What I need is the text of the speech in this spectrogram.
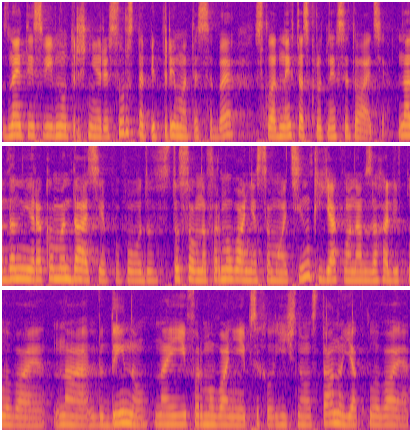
знайти свій внутрішній ресурс та підтримати себе в складних та скрутних ситуаціях. Надані рекомендації по поводу стосовно формування самооцінки, як вона взагалі впливає на людину, на її формування її психологічного стану, як впливає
